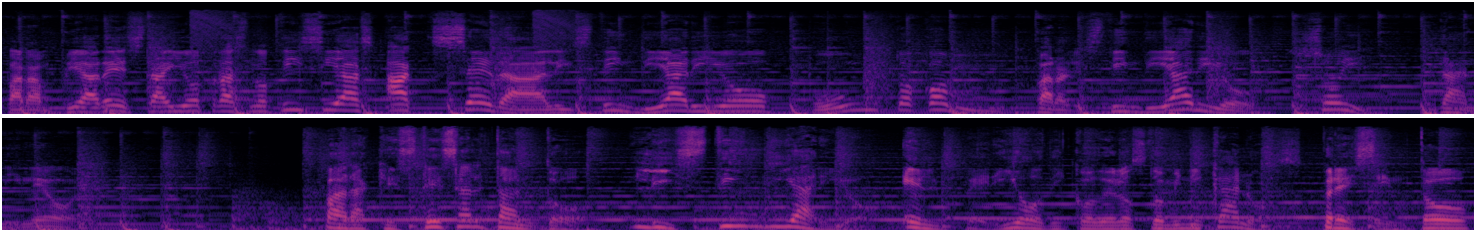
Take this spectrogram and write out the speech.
Para ampliar esta y otras noticias, acceda a listindiario.com. Para Listín Diario, soy Dani León. Para que estés al tanto, Listín Diario, el periódico de los dominicanos, presentó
